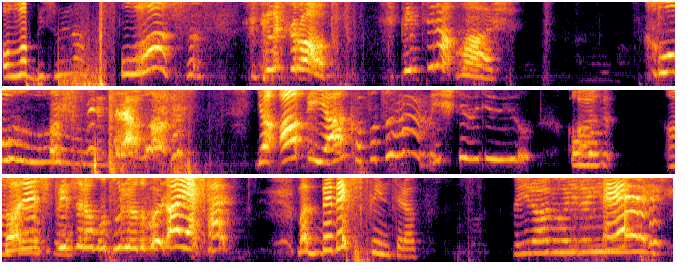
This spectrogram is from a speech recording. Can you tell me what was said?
Allah bismillah. Oha! Spin trap. Spin trap var. Oo, spin trap var. Ya abi ya kapatalım işte videoyu. Allah. Arka- Daha ne spin trap oturuyordu böyle ayaklar. Bak bebek spin trap. Hayır abi hayır hayır. Hayır.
